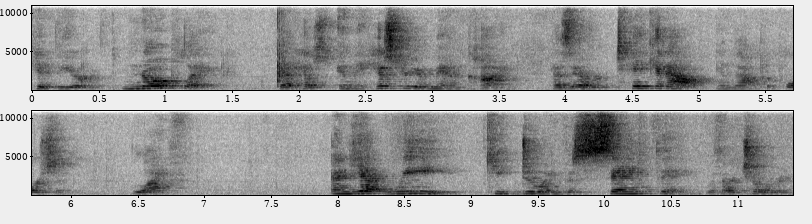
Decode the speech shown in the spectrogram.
hit the earth. No plague that has, in the history of mankind, has ever taken out in that proportion life. And yet we keep doing the same thing with our children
